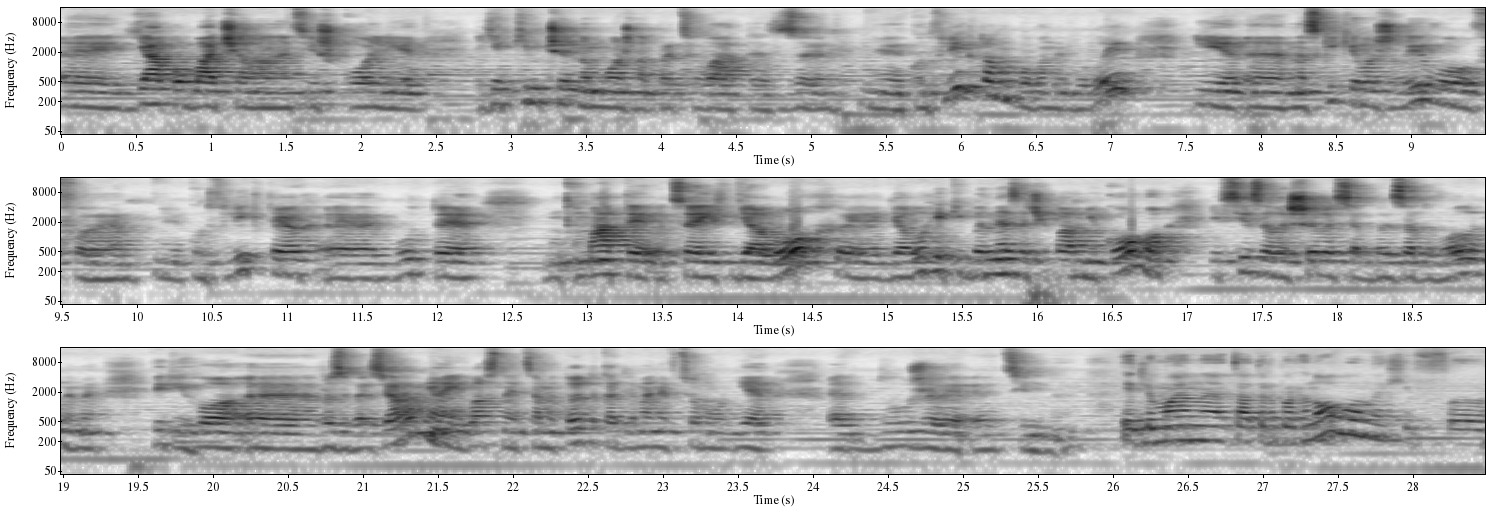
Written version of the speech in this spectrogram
Е, Я побачила на цій школі, яким чином можна працювати з е, конфліктом, бо вони були, і е, наскільки важливо в е, конфліктах бути мати оцей діалог, діалог, який би не зачіпав нікого, і всі залишилися би задоволеними від його розв'язання. І власне ця методика для мене в цьому є дуже цінною. І для мене театр переновлених і в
